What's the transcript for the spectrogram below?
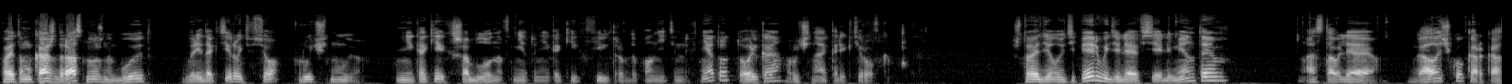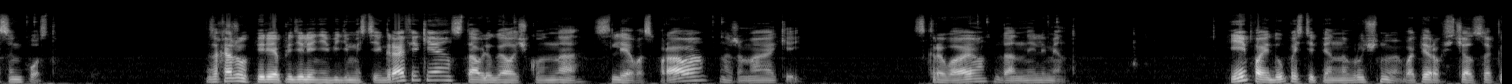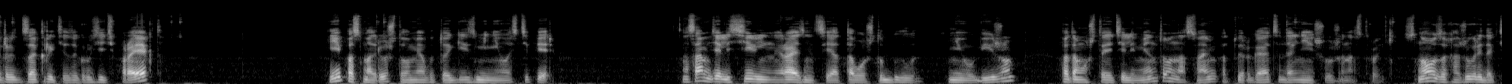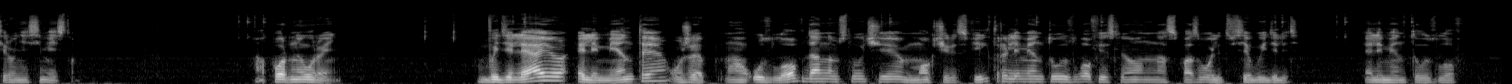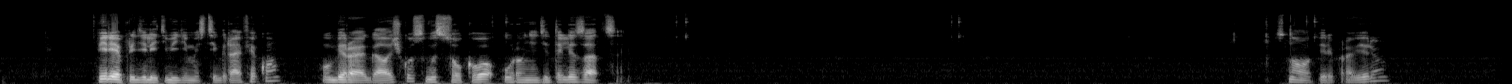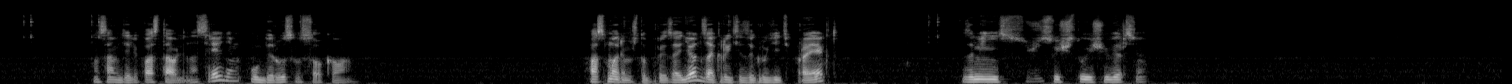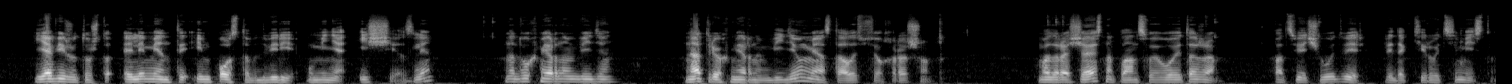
Поэтому каждый раз нужно будет редактировать все вручную. Никаких шаблонов нету, никаких фильтров дополнительных нету, только ручная корректировка. Что я делаю теперь? Выделяю все элементы, оставляю галочку «Каркас импост». Захожу в переопределение видимости и графики, ставлю галочку на слева-справа, нажимаю ОК. Скрываю данный элемент. И пойду постепенно вручную. Во-первых, сейчас закрыть, закрыть и загрузить проект. И посмотрю, что у меня в итоге изменилось теперь. На самом деле сильной разницы я от того, что было, не увижу, потому что эти элементы у нас с вами подвергаются дальнейшей уже настройке. Снова захожу в редактирование семейства. Опорный уровень. Выделяю элементы уже а, узлов в данном случае, мог через фильтр элементы узлов, если он нас позволит все выделить элементы узлов. Переопределить видимость и графику убирая галочку с высокого уровня детализации. Снова перепроверю. На самом деле поставлю на среднем, уберу с высокого. Посмотрим, что произойдет. Закрыть и загрузить проект. Заменить существующую версию. Я вижу то, что элементы импоста в двери у меня исчезли на двухмерном виде. На трехмерном виде у меня осталось все хорошо. Возвращаюсь на план своего этажа. Подсвечиваю дверь, редактировать семейство.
